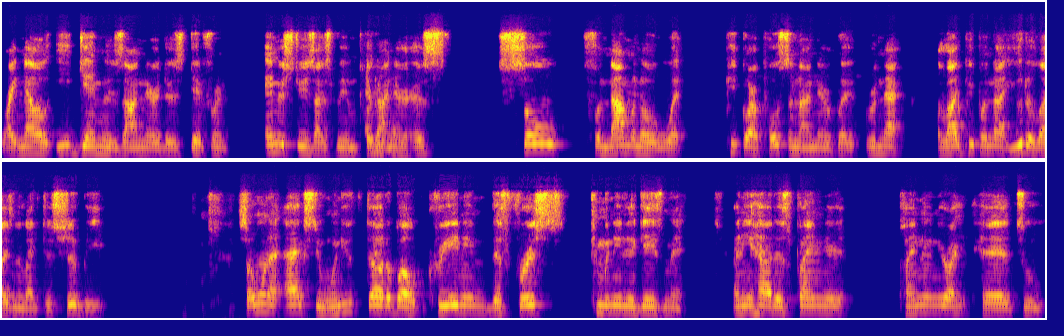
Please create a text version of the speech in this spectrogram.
right now e-gaming is on there. There's different industries that's being put Everything. on there. It's so phenomenal what people are posting on there but we're not a lot of people are not utilizing it like this should be. So I want to ask you, when you thought about creating this first community engagement, and you had this plan in your plan in your head to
